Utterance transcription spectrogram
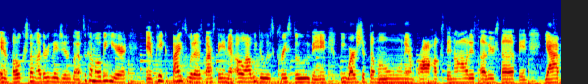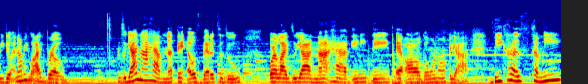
and folks from other religions love to come over here and pick fights with us by saying that oh all we do is crystals and we worship the moon and rocks and all this other stuff and y'all be doing and I'll be like bro do y'all not have nothing else better to do? Or like do y'all not have anything at all going on for y'all? Because to me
